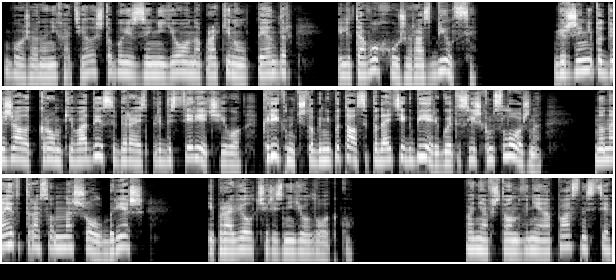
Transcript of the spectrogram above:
Боже, она не хотела, чтобы из-за нее он опрокинул тендер или того хуже, разбился. Вержини подбежала к кромке воды, собираясь предостеречь его, крикнуть, чтобы не пытался подойти к берегу, это слишком сложно. Но на этот раз он нашел брешь и провел через нее лодку. Поняв, что он вне опасности,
